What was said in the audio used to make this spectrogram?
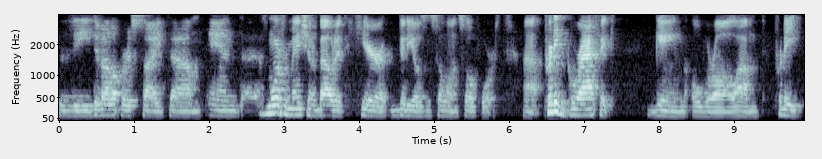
the developer's site um, and uh, there's more information about it here, videos and so on and so forth. Uh, pretty graphic game overall. Um, pretty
